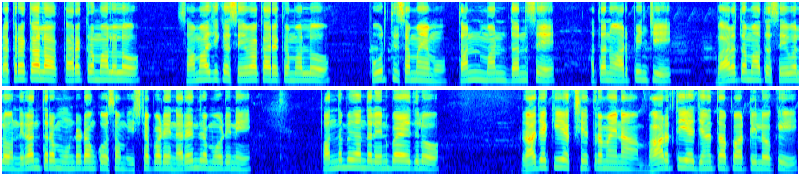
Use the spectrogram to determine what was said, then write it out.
రకరకాల కార్యక్రమాలలో సామాజిక సేవా కార్యక్రమాల్లో పూర్తి సమయము తన్ మన్ ధన్సే అతను అర్పించి భారతమాత సేవలో నిరంతరం ఉండడం కోసం ఇష్టపడే నరేంద్ర మోడీని పంతొమ్మిది వందల ఎనభై ఐదులో రాజకీయ క్షేత్రమైన భారతీయ జనతా పార్టీలోకి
